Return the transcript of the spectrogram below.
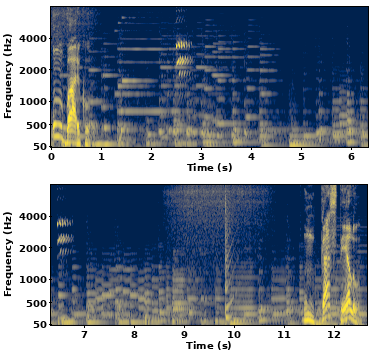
Um barco. Um castelo.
